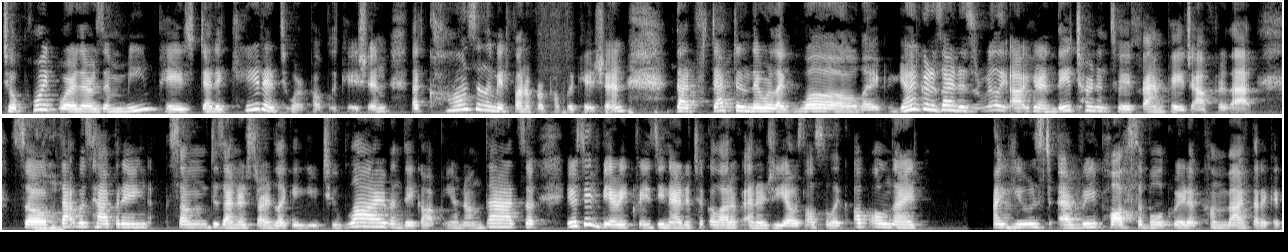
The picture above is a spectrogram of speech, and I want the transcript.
to a point where there was a meme page dedicated to our publication that constantly made fun of our publication. That stepped in, they were like, "Whoa!" Like Yanko Design is really out here, and they turned into a fan page after that. So uh-huh. that was happening. Some designers started like a YouTube live and they got me in on that. So it was a very crazy night. It took a lot of energy. I was also like up all night. I used every possible creative comeback that I could,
